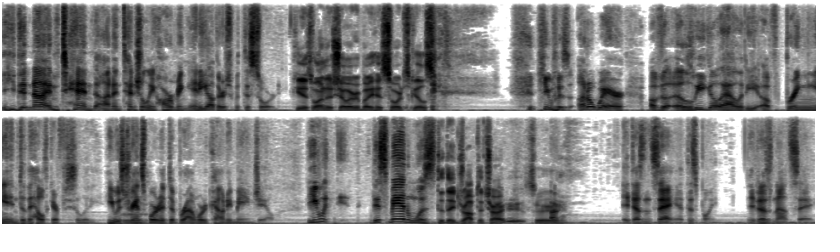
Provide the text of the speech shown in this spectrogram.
He did not intend on intentionally harming any others with the sword. He just wanted to show everybody his sword skills. He was unaware of the illegality of bringing it into the healthcare facility. He was transported to Broward County Main Jail. He would. This man was. Did they drop the charges or? It doesn't say at this point. It does not say.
